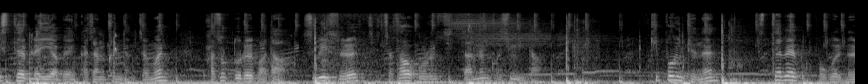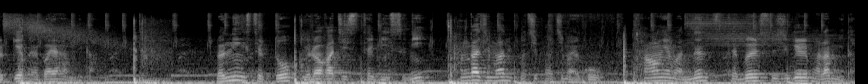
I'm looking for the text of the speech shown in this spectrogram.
스텝 레이업의 가장 큰 장점은 가속도를 받아 수비수를 제쳐서 오를 수 있다는 것입니다. 키포인트는 스텝의 보폭을 넓게 밟아야 합니다. 런닝 스텝도 여러가지 스텝이 있으니 한 가지만 고집하지 말고 상황에 맞는 스텝을 쓰시길 바랍니다.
